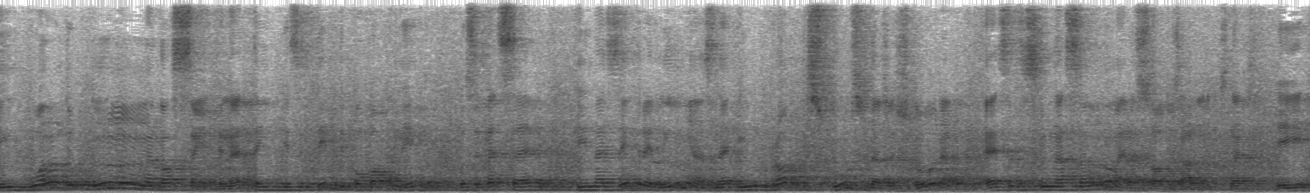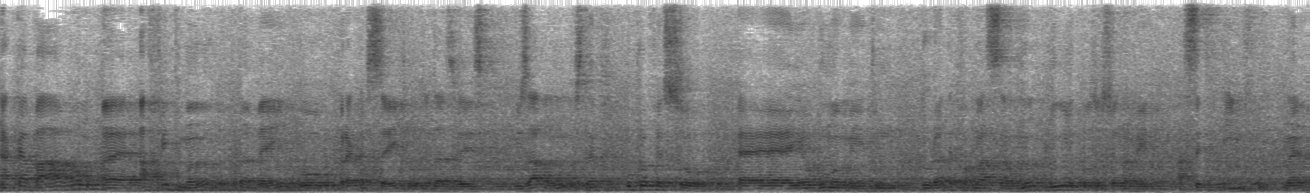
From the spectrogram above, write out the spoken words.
Uma docente né, tem esse tipo de comportamento, você percebe que nas entrelinhas né, e no próprio discurso da gestora, essa discriminação não era só dos alunos. Né? E acabavam é, afirmando também o preconceito, muitas das vezes, dos alunos. Né? O professor, é, em algum momento, durante a formação, não tinha um posicionamento assertivo né?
